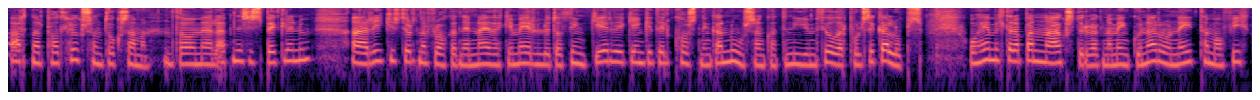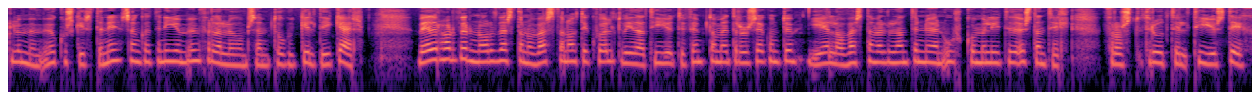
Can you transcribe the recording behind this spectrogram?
Arnar Páll Haugsson tók saman. Þá er meðal efnis í speiklinum að ríkistjórnarflokkarnir næðu ekki meira hlut á þingi er þið gengið til kostninga nú sangkvæmt nýjum þjóðarpólsi Gallups og heimilt er að banna akstur vegna mengunar og neytam á fíklum um ökuskýrtinni sangkvæmt nýjum umferðarlögum sem tóku gildi í gær. Veðurhorfur norðvestan og vestan átti kvöld viða 10-15 metrar á sekundu, jél á vestanverðu landinu en úrkomi lítið austan til, frost 3-10 stig,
